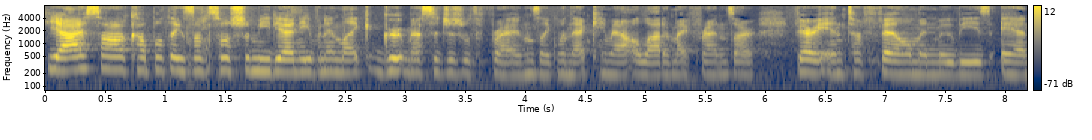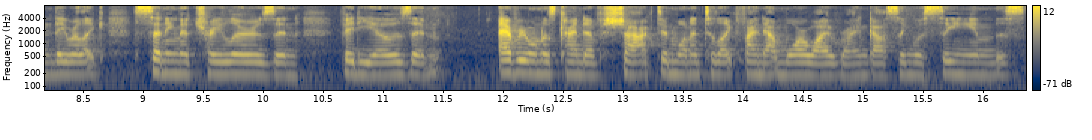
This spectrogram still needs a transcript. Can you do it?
Yeah, I saw a couple things on social media and even in like group messages with friends. Like when that came out, a lot of my friends are very into film and movies, and they were like sending the trailers and videos and everyone was kind of shocked and wanted to like find out more why Ryan Gosling was singing in this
